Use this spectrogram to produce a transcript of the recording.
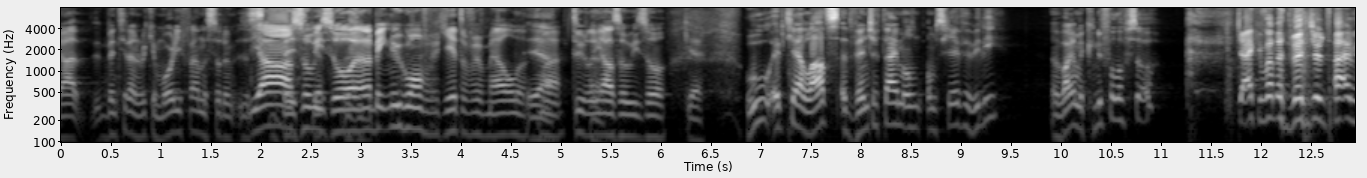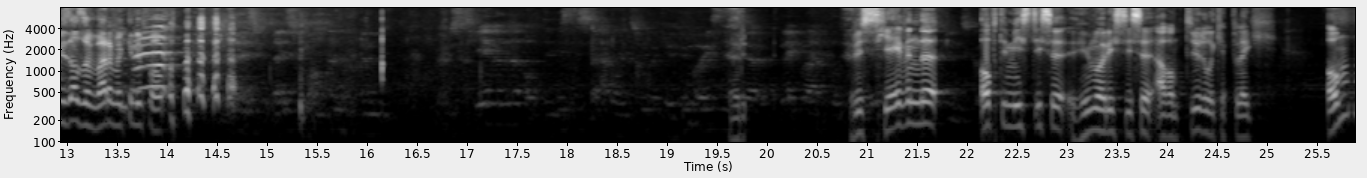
Ja, bent je dan Rick and Morty fan? Dat is zo de, dat is Ja, sowieso. Dat ben ik nu gewoon vergeten te vermelden. Ja. Maar tuurlijk, Ja. ja, sowieso. Oké. Hoe heb jij laatst Adventure Time om- omschreven, Willy? Een warme knuffel of zo? Kijken van Adventure Time is als een warme knuffel. Rustgevende, optimistische, humoristische, avontuurlijke plek. Om?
